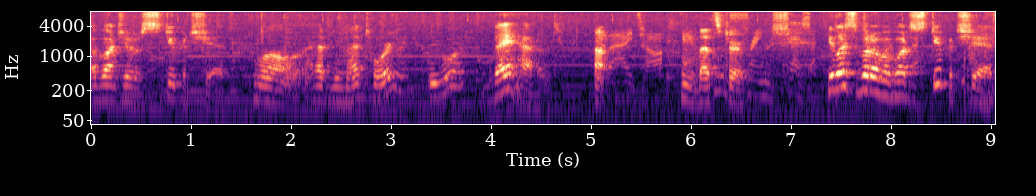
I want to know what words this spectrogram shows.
a bunch of stupid shit. Well, have you met Tori before? They haven't. Hmm, That's true. He likes to put up a bunch of stupid shit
